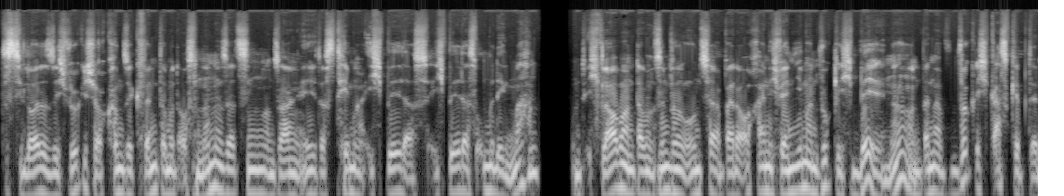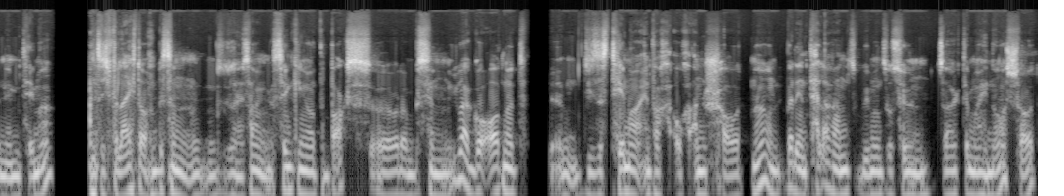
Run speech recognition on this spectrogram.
dass die Leute sich wirklich auch konsequent damit auseinandersetzen und sagen, ey, das Thema, ich will das, ich will das unbedingt machen. Und ich glaube, und da sind wir uns ja beide auch einig, wenn jemand wirklich will, ne, und wenn er wirklich Gas gibt in dem Thema und sich vielleicht auch ein bisschen, wie soll ich sagen, thinking out the box äh, oder ein bisschen übergeordnet ähm, dieses Thema einfach auch anschaut ne, und über den Tellerrand, wie man so schön sagt, immer hinausschaut,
